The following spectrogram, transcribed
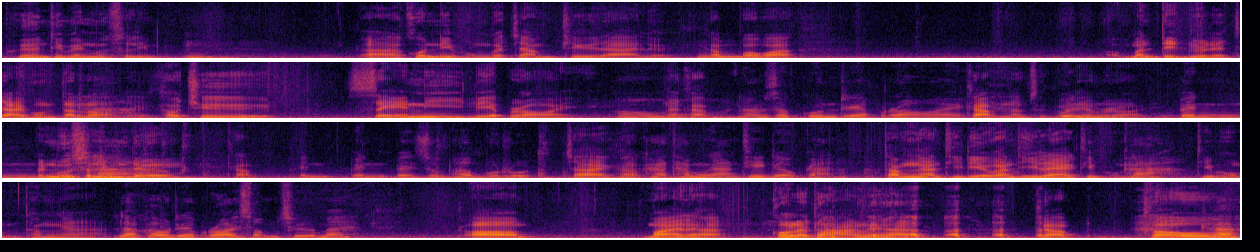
เพื่อนที่เป็นมุสลิมอืมอ่าคนนี้ผมก็จำชื่อได้เลย ครับอืมเพราะว่ามันติดอยู่ในใจผมตลอดค่ะเลย เขาชื่อ เสนีเรียบร้อยอ๋อนะครับนามสกุลเรียบร้อยครับนามสกุลเรียบร้อย เป็นเป็นมุสลิมผู้ชายเดิมครับเป็นเป็นเป็นสุภาพบุรุษใช่ครับนะคะทำงานที่เดียวกันทำงานที่เดียวกันที่แรกที่ผมค่ะที่ผมทำงาน แล้วเขาเรียบร้อยสมชื่อไหมอ่าไม่เลยฮะคนละทางเลยฮะครับเขาค่ะ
